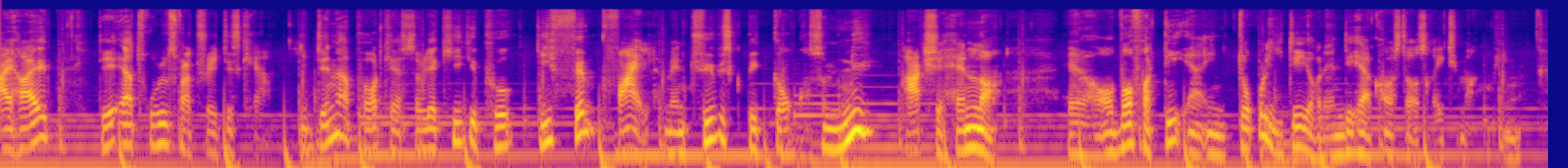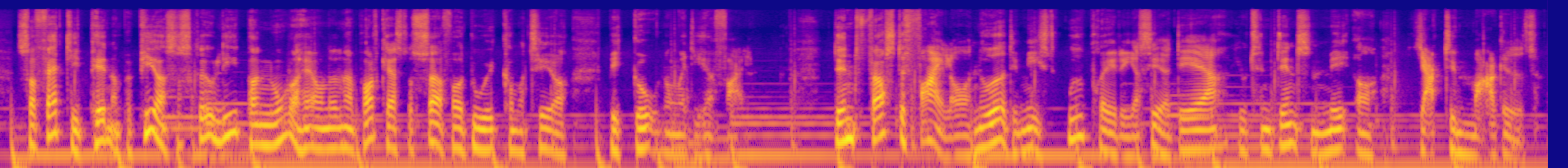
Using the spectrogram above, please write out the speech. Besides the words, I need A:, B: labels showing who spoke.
A: Hej hej, det er Truls fra TradeDisk her. I denne her podcast så vil jeg kigge på de fem fejl, man typisk begår som ny aktiehandler, øh, og hvorfor det er en dårlig idé, og hvordan det her koster os rigtig mange penge. Så fat dit pen og papir, og så skriv lige et par noter her under den her podcast, og sørg for, at du ikke kommer til at begå nogle af de her fejl. Den første fejl, og noget af det mest udbredte, jeg ser, det er jo tendensen med at jagte markedet.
